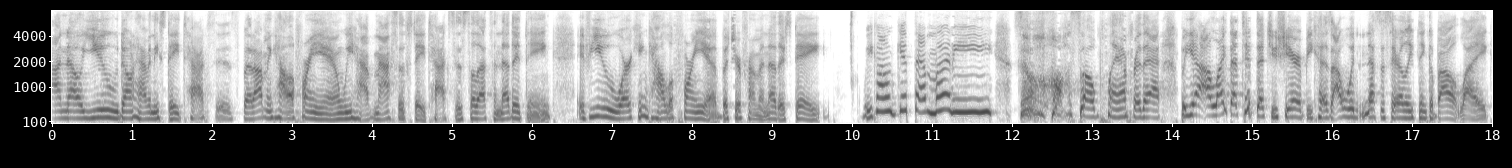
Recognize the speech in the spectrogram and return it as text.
I know you don't have any state taxes, but I'm in California and we have massive state taxes. So that's another thing. If you work in California, but you're from another state, we gonna get that money. So also plan for that. But yeah, I like that tip that you shared because I wouldn't necessarily think about like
